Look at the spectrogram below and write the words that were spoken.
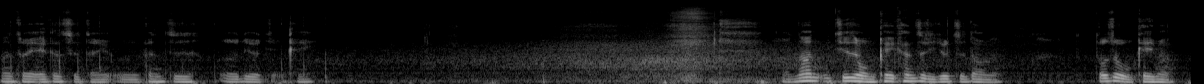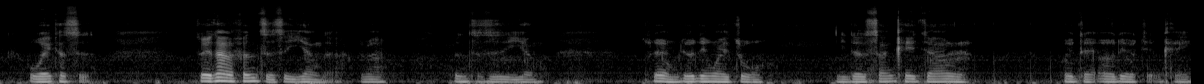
那所以 x 等于五分之二六减 k。那其实我们可以看这里就知道了。都是五 k 嘛，五 x，所以它的分子是一样的，对吧？分子是一样，所以我们就另外做，你的三 k 加二会等于二六减 k，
